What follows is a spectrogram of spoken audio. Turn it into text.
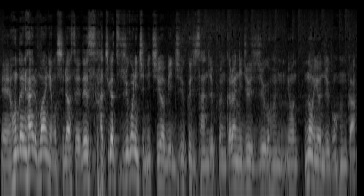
えー、本題に入る前にお知らせです。8月15日日曜日19時30分から20時15分の45分間。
